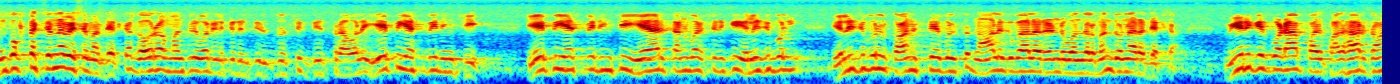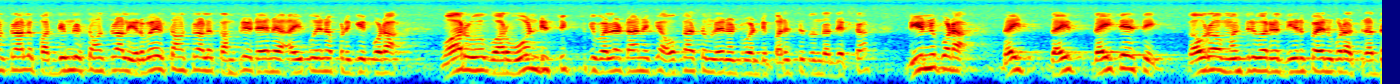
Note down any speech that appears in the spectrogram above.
ఇంకొక చిన్న విషయం అధ్యక్ష. గౌరవ మంత్రి వారికి నేను దృష్టికి తీసుకురావాలి. ఏపీఎస్పీ నుంచి ఏపీఎస్పీ నుంచి ఏఆర్ కన్వర్షన్కి ఎలిజిబుల్ ఎలిజిబుల్ కానిస్టేబుల్స్ నాలుగు వేల రెండు వందల మంది ఉన్నారు అధ్యక్ష. వీరికి కూడా పదహారు సంవత్సరాలు పద్దెనిమిది సంవత్సరాలు ఇరవై సంవత్సరాలు కంప్లీట్ అయిన అయిపోయినప్పటికీ కూడా వారు వారు ఓన్ డిస్ట్రిక్ట్స్కి వెళ్ళటానికి అవకాశం లేనటువంటి పరిస్థితి ఉంది అధ్యక్ష. దీన్ని కూడా దయ దయ దయచేసి గౌరవ మంత్రివర్య దీనిపైన కూడా శ్రద్ధ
